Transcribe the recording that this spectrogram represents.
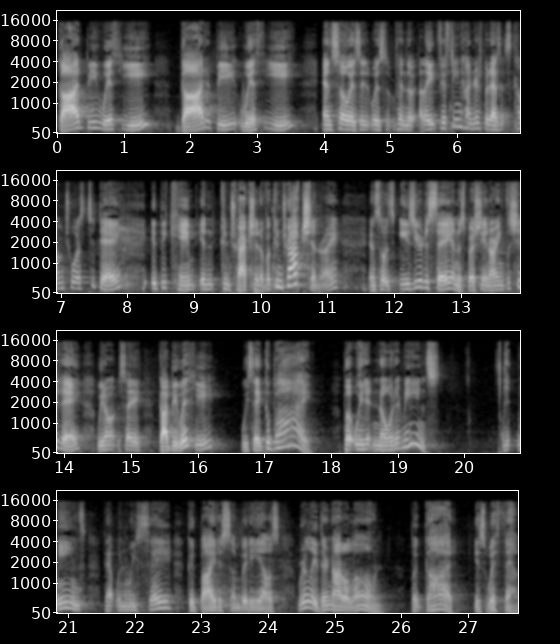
God be with ye, God be with ye. And so, as it was from the late 1500s, but as it's come to us today, it became a contraction of a contraction, right? And so it's easier to say, and especially in our English today, we don't say, God be with ye, we say goodbye. But we didn't know what it means. It means that when we say goodbye to somebody else, really they're not alone, but God is with them.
